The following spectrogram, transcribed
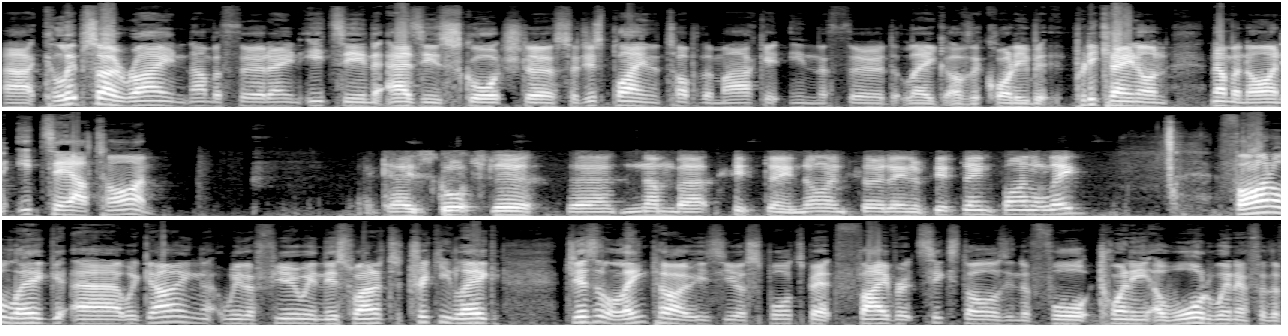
Uh, Calypso Rain, number 13, it's in, as is Scorched Earth. So just playing the top of the market in the third leg of the quaddy. But pretty keen on number 9, It's Our Time. Okay, Scorched Earth, uh, number 15, 9, 13 and 15. Final leg? Final leg, uh, we're going with a few in this one. It's a tricky leg. Jezelenko is your sports bet favourite, six dollars into four twenty. Award winner for the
